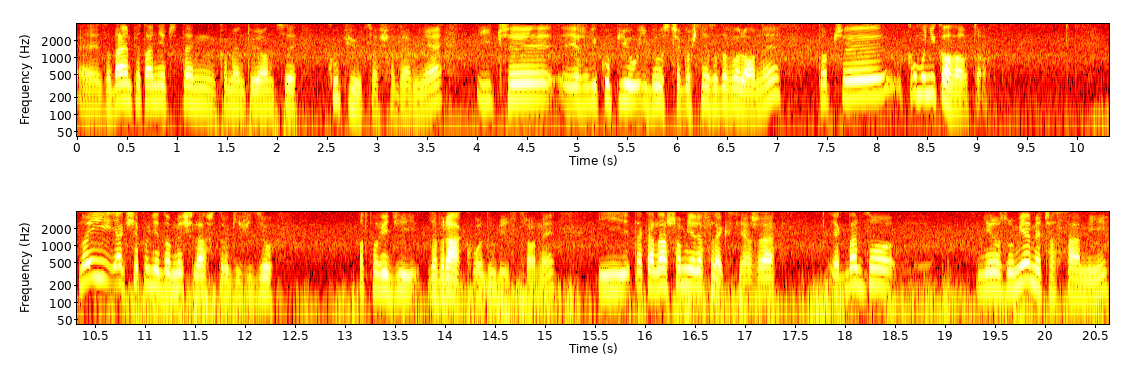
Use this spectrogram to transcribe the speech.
E, zadałem pytanie, czy ten komentujący kupił coś ode mnie i czy, jeżeli kupił i był z czegoś niezadowolony, to czy komunikował to. No i jak się pewnie domyślasz, drogi widzu, odpowiedzi zabrakło drugiej strony. I taka naszła mnie refleksja, że jak bardzo nie rozumiemy czasami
